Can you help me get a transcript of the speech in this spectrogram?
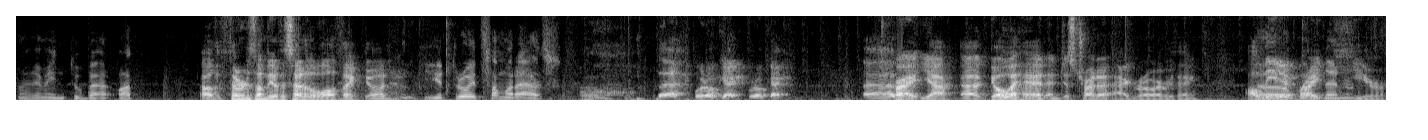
What do you mean too bad? What? Oh, the third is on the other side of the wall. Thank God. You threw it somewhere else. There. We're okay. We're okay. Um, All right, yeah. Uh, go ahead and just try to aggro everything. I'll leave Uh, it right then- here.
